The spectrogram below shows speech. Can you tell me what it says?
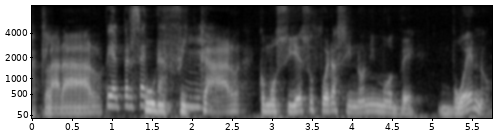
aclarar, Piel perfecta. purificar, como si eso fuera sinónimo de bueno.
